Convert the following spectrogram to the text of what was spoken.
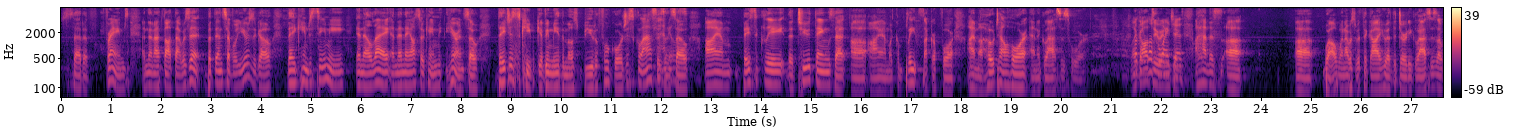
set of frames, and then I thought that was it. But then several years ago, they came to see me in LA, and then they also came here, and so they just keep giving me the most beautiful, gorgeous glasses, and so I am basically the two things that uh, I am a complete sucker for. I'm a hotel whore and a glasses whore. Like they I'll do anything. I have this. Uh, uh, well, when I was with the guy who had the dirty glasses, I,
